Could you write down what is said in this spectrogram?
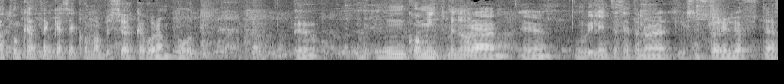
att hon kan tänka sig komma och besöka våran podd. Eh, hon- kom inte med några, eh, hon ville inte sätta några liksom, större löften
